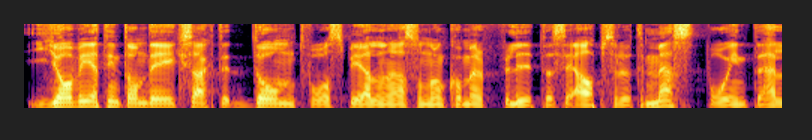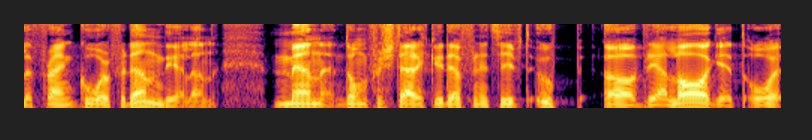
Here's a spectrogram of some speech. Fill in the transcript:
Jag vet inte om det är exakt de två spelarna som de kommer förlita sig absolut mest på, inte heller Frank Gore för den delen. Men de förstärker ju definitivt upp övriga laget och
